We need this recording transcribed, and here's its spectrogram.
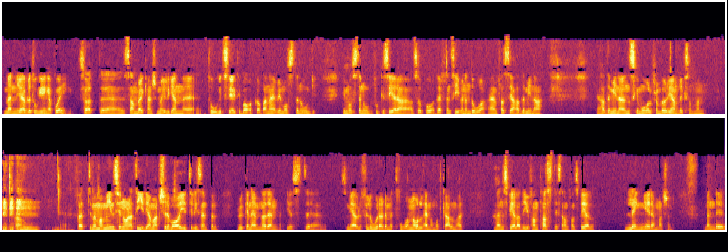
Men Gävle tog ju inga poäng. Så att eh, Sandberg kanske möjligen eh, tog ett steg tillbaka och bara nej, vi måste nog vi måste nog fokusera alltså, på defensiven ändå. Även fast jag hade mina jag hade mina önskemål från början liksom, men... för att, men man minns ju några tidiga matcher. Det var ju till exempel, brukar nämna den just, eh, som Gävle förlorade med 2-0 hemma mot Kalmar. Men spelade ju fantastiskt anfallsspel länge i den matchen. Men det,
